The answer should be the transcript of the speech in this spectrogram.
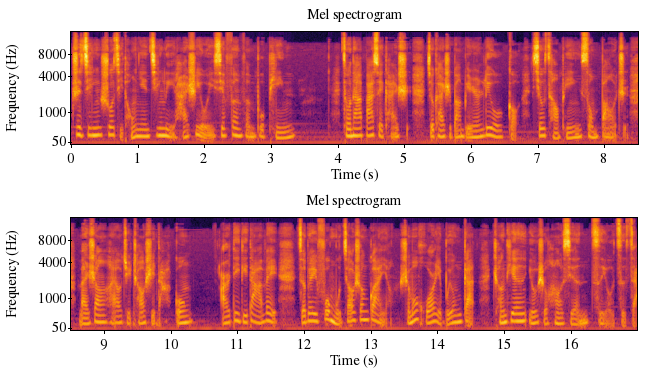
至今说起童年经历，还是有一些愤愤不平。从他八岁开始，就开始帮别人遛狗、修草坪、送报纸，晚上还要去超市打工。而弟弟大卫则被父母娇生惯养，什么活儿也不用干，成天游手好闲，自由自在。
